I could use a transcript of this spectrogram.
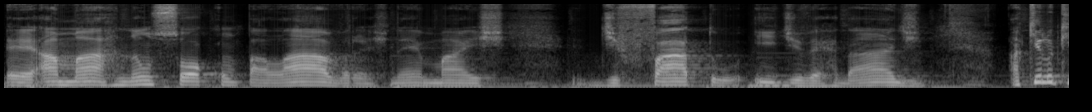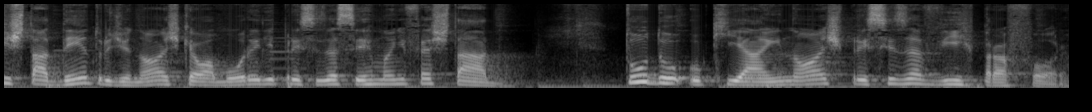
é, amar não só com palavras, né, mas de fato e de verdade, aquilo que está dentro de nós, que é o amor, ele precisa ser manifestado. Tudo o que há em nós precisa vir para fora.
